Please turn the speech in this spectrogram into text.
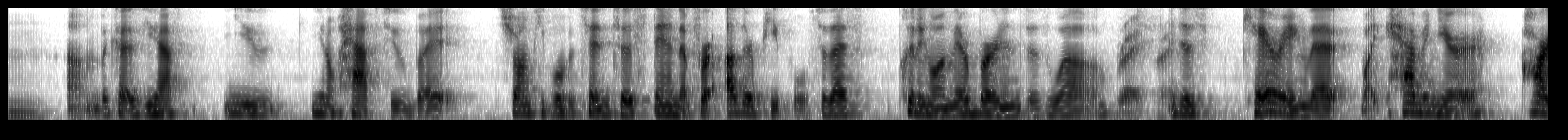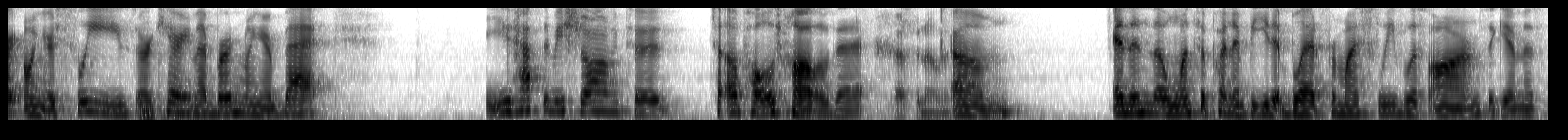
Mm. um, because you have you you don't have to but strong people tend to stand up for other people so that's putting on their burdens as well Right. Right. and just carrying that like having your heart on your sleeves or carrying that burden on your back you have to be strong to to uphold all of that Definitely. um, and then the once upon a beat it bled from my sleeveless arms. Again, this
